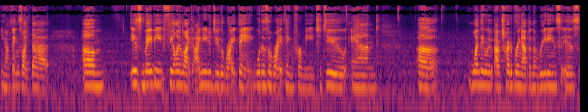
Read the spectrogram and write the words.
you know, things like that, um, is maybe feeling like I need to do the right thing. What is the right thing for me to do? And uh, one thing we, I've tried to bring up in the readings is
